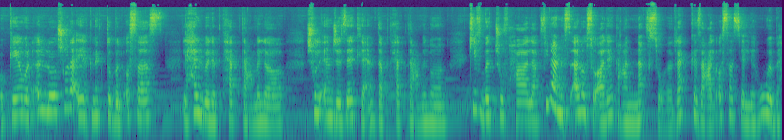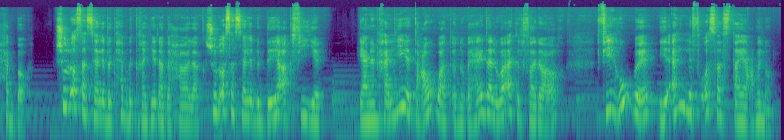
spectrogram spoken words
أوكي؟ ونقول له شو رأيك نكتب القصص الحلوة اللي بتحب تعملها؟ شو الإنجازات اللي أنت بتحب تعملهم؟ كيف بتشوف حالك؟ فينا نسأله سؤالات عن نفسه نركز على القصص اللي هو بحبها. شو القصص يلي بتحب تغيرها بحالك؟ شو القصص يلي بتضايقك فيي يعني نخليه يتعود إنه بهيدا الوقت الفراغ في هو يألف قصص تيعملهم.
